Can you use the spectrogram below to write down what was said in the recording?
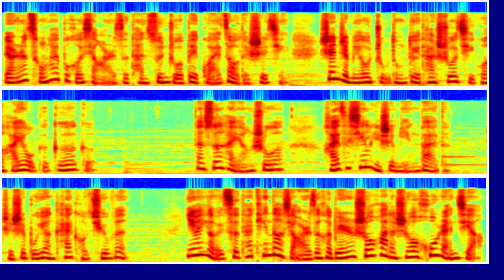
两人从来不和小儿子谈孙卓被拐走的事情，甚至没有主动对他说起过还有个哥哥。但孙海洋说，孩子心里是明白的，只是不愿开口去问，因为有一次他听到小儿子和别人说话的时候，忽然讲：“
